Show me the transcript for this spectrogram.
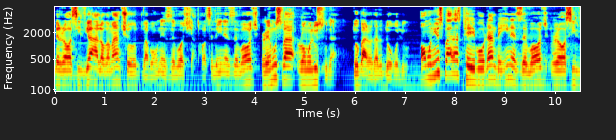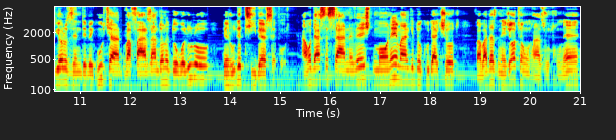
به راسیلویا علاقمند شد و با اون ازدواج کرد. حاصل این ازدواج رموس و رومولوس بودن. دو برادر دوقلو. آمونیوس بعد از پی بردن به این ازدواج راسیلویا رو زنده به گور کرد و فرزندان دوقلو رو به رود تیبر سپرد. اما دست سرنوشت مانع مرگ دو کودک شد و بعد از نجات اون از رودخونه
